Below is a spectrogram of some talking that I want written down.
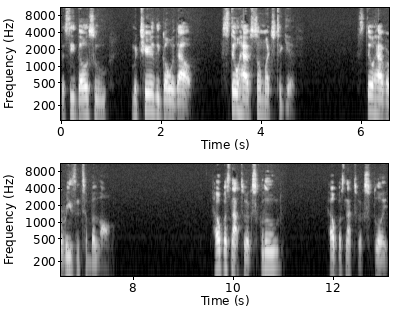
to see those who materially go without still have so much to give still have a reason to belong. Help us not to exclude. Help us not to exploit.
